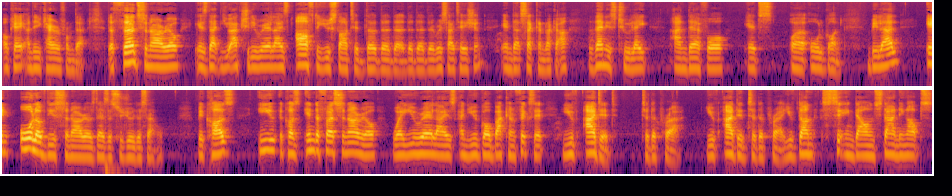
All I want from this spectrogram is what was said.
okay and then you carry on from there the third scenario is that you actually realize after you started the the the the, the, the recitation in that second rak'ah then it's too late and therefore it's uh, all gone bilal in all of these scenarios there's a sujood sahu because because in the first scenario where you realize and you go back and fix it you've added to the prayer you've added to the prayer. You've done sitting down, standing ups.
